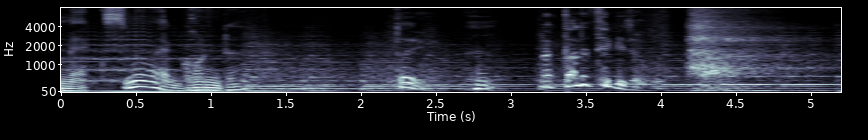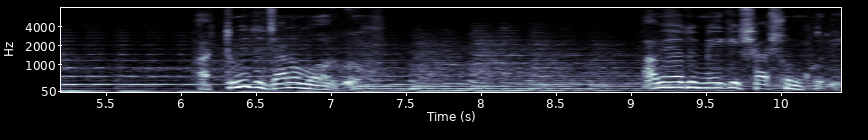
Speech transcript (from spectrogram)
ম্যাক্সিমাম এক ঘণ্টা। তাই? হ্যাঁ। না তাহলে থেকে যাব। আর তুমি তো জানো মর্গ। আমি হয়তো মেয়েকে শাসন করি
